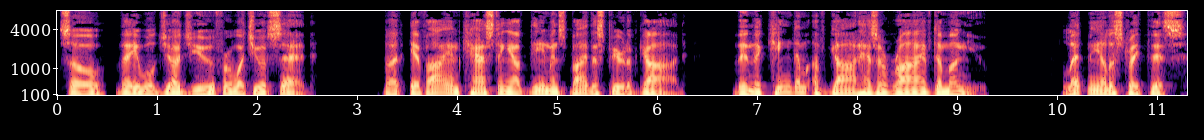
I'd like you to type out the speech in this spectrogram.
so they will judge you for what you have said. But if I am casting out demons by the Spirit of God, then the kingdom of God has arrived among you. Let me illustrate this.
